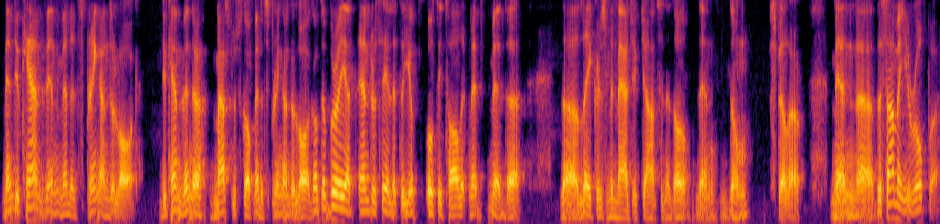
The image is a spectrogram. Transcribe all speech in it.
Men du kan vinna med ett springande lag. Du kan vinna mästerskap med ett springande lag. Och det började ändra sig lite i 80-talet med, med uh, the Lakers med Magic Johnson och då, den, de spelar. Men uh, detsamma i Europa.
